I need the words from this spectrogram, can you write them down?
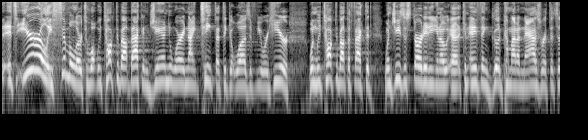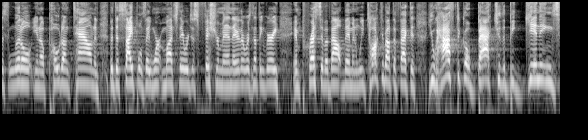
It's eerily similar to what we talked about back in January 19th, I think it was, if you were here, when we talked about the fact that when Jesus started, you know, uh, can anything good come out of Nazareth? It's this little, you know, podunk town, and the disciples, they weren't much. They were just fishermen. There, there was nothing very impressive about them. And we talked about the fact that you have to go back to the beginnings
